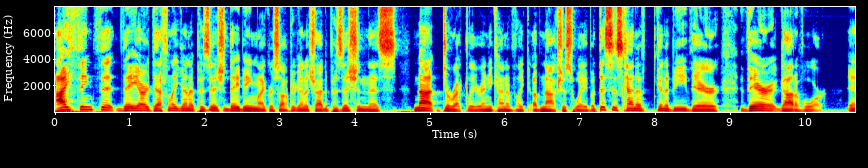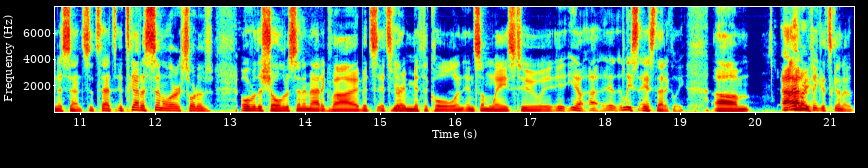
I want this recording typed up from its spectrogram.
I think that they are definitely going to position. They being Microsoft are going to try to position this not directly or any kind of like obnoxious way, but this is kind of going to be their their God of War in a sense. It's that's it's got a similar sort of over the shoulder cinematic vibe. It's it's very mythical in, in some ways too. It, it- you know, uh, at least aesthetically. Um, I, I I don't think it's gonna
